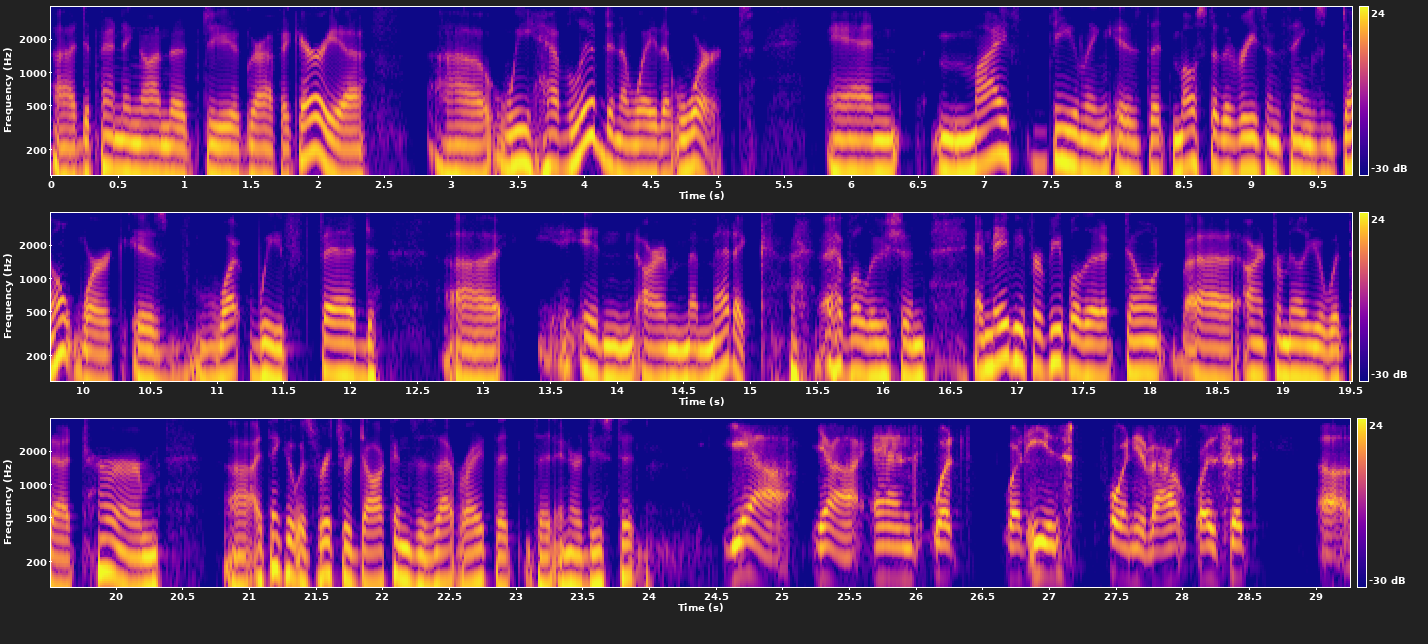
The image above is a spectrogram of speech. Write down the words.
uh, depending on the geographic area, uh, we have lived in a way that worked. And my feeling is that most of the reasons things don't work is what we've fed uh, in our memetic evolution. And maybe for people that don't uh, aren't familiar with that term, uh, I think it was Richard Dawkins. Is that right? That that introduced it. Yeah, yeah. And what what he has pointed out was that uh,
